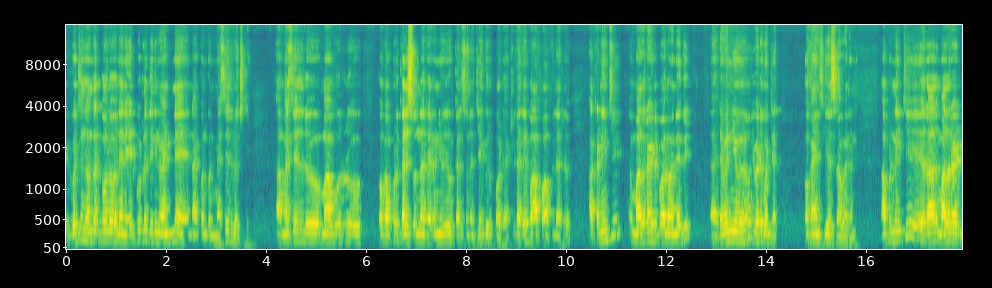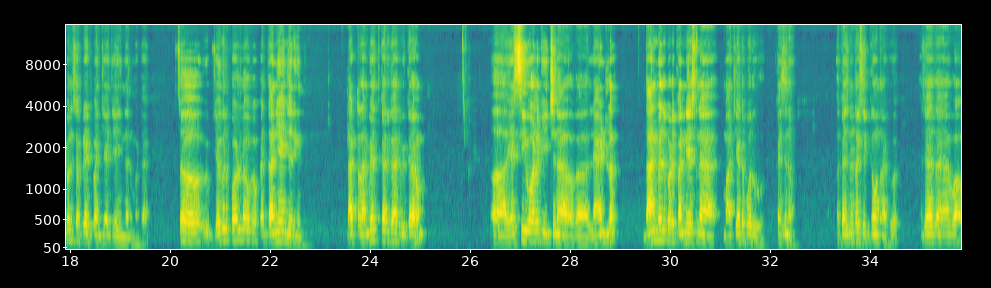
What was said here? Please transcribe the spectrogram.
ఇక్కడికి వచ్చిన సందర్భంలో నేను ఎయిర్పోర్ట్లో దిగిన వెంటనే నాకు కొన్ని కొన్ని మెసేజ్లు వచ్చినాయి. ఆ మెసేజ్లు మా ఊరు ఒకప్పుడు కలిసి ఉన్న రెవెన్యూ కలిసి ఉన్న జయగురుపాడు అట్లా అదే బాగా పాపులర్ అక్కడి నుంచి మధురాయుడుపాలెం అనేది రెవెన్యూ ఇవ్వడగొట్టారు. ఒక ఆయన సిఎస్ రావు గారు అని అప్పటి నుంచి రా మధురాయుడుపాలెం సెపరేట్ పంచాయతీ అయిందనమాట సో జయగురుపాడులో ఒక పెద్ద అన్యాయం జరిగింది. డాక్టర్ అంబేద్కర్ గారి విగ్రహం ఎస్సీ వాళ్ళకి ఇచ్చిన ఒక ల్యాండ్లో దాని మీద కూడా కన్నేసిన మా చేటపూరు కజినం కజిన్ అంటే సిగ్గా ఉంది నాకు.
